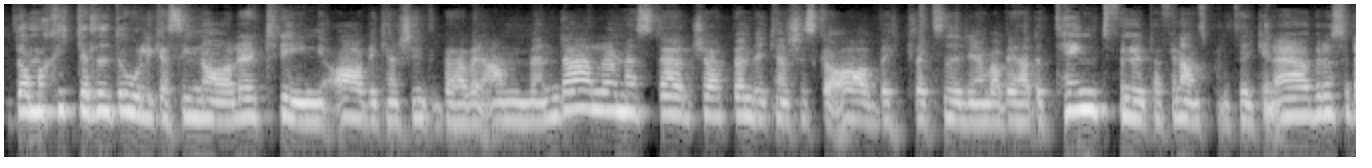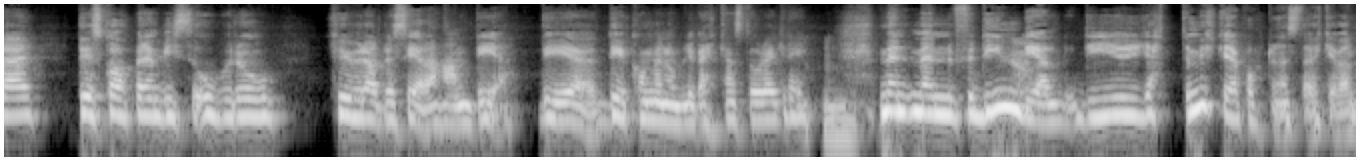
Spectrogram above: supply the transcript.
de, har skickat lite olika signaler kring att ah, vi kanske inte behöver använda alla de här stödköpen. Vi kanske ska avveckla tidigare än vad vi hade tänkt för nu tar finanspolitiken över och så där. Det skapar en viss oro. Hur adresserar han det? Det, det kommer nog bli veckans stora grej. Mm. Men, men för din del, det är ju jättemycket rapporter nästa vecka väl?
